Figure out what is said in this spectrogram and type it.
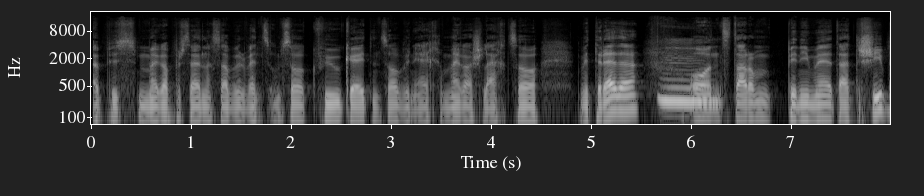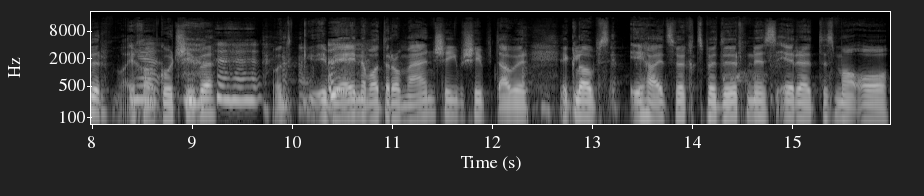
etwas mega Persönliches, aber wenn es um so Gefühl geht und so, bin ich eigentlich mega schlecht so mit Reden. Mm. Und darum bin ich mehr der, der Schreiber. Ich yeah. kann gut schreiben. und ich bin einer, der den Roman schreibt. Aber ich glaube, ich habe jetzt wirklich das Bedürfnis, ihr das mal auch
